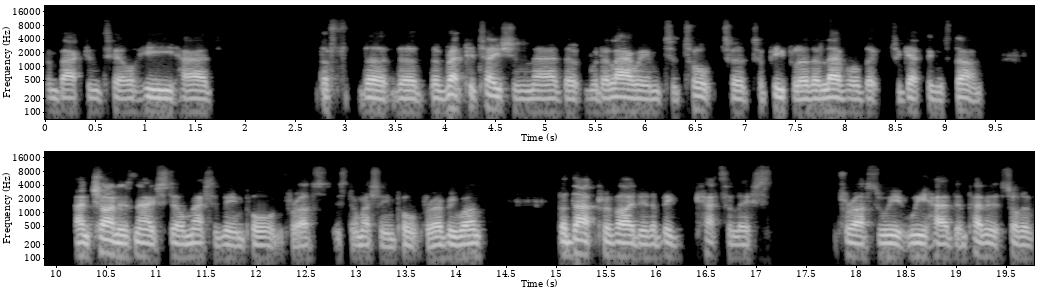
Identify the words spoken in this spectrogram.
and back until he had the the the, the reputation there that would allow him to talk to, to people at a level that to get things done. And China is now still massively important for us. It's still massively important for everyone. But that provided a big catalyst for us. We we had a sort of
